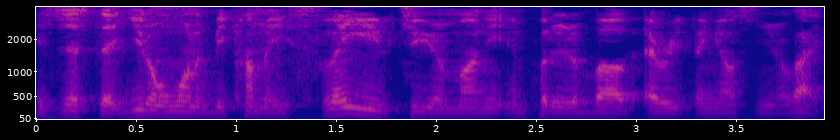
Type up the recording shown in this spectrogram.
It's just that you don't want to become a slave to your money and put it above everything else in your life.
